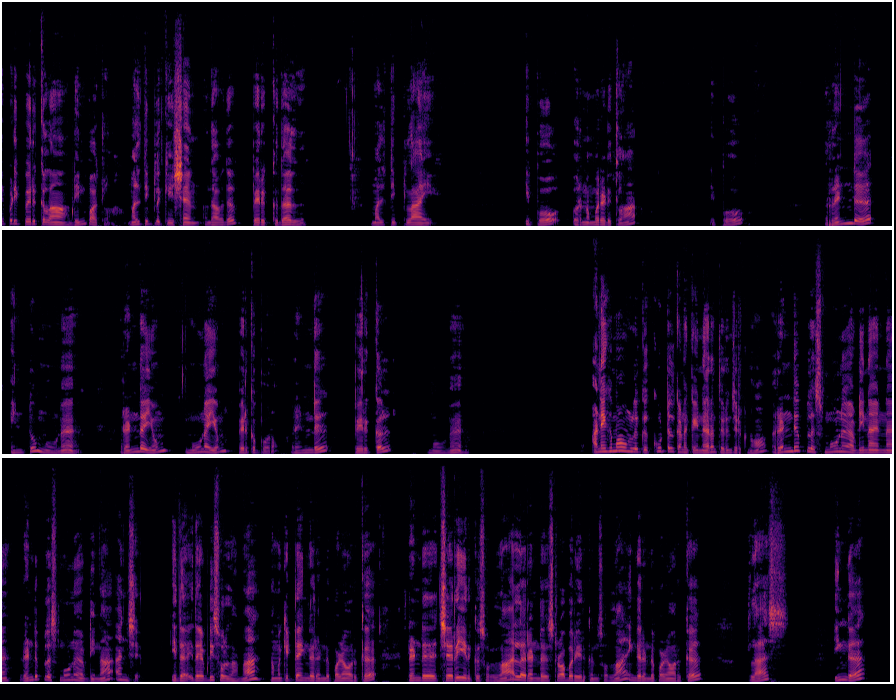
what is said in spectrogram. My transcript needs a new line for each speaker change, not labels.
எப்படி பெருக்கலாம் அப்படின்னு பார்க்கலாம். மல்டிப்ளிகேஷன் அதாவது பெருக்குதல். மல்டிப்ளை இப்போது ஒரு நம்பர் எடுக்கலாம். இப்போது ரெண்டு இன்ட்டு மூணு. ரெண்டையும் மூணையும் பெருக்க போகிறோம் ரெண்டு பெருக்கல் மூணு. அநேகமாக உங்களுக்கு கூட்டல் கணக்கை நேரம் தெரிஞ்சிருக்கணும். ரெண்டு ப்ளஸ் மூணு அப்படின்னா என்ன? ரெண்டு ப்ளஸ் மூணு அப்படின்னா அஞ்சு. இதை இதை எப்படி சொல்லலாம்னா நம்மக்கிட்ட இங்கே ரெண்டு பழம் இருக்குது ரெண்டு செரி இருக்குது சொல்லலாம் இல்லை ரெண்டு ஸ்ட்ராபெரி இருக்குதுன்னு சொல்லலாம் இங்கே ரெண்டு பழம் இருக்குது ப்ளஸ் இங்கே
